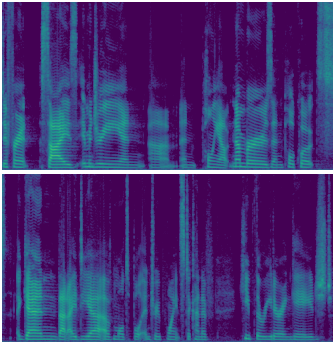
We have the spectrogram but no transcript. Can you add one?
different size imagery and, um, and pulling out numbers and pull quotes. Again, that idea of multiple entry points to kind of keep the reader engaged.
